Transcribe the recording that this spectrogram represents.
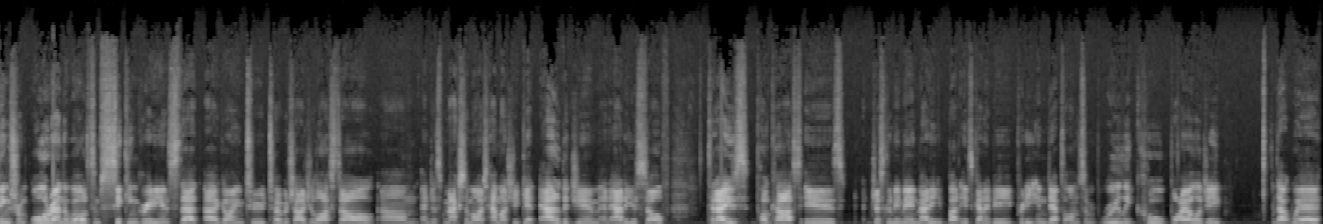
things from all around the world, some sick ingredients that are going to turbocharge your lifestyle um, and just maximize how much you get out of the gym and out of yourself. Today's podcast is just going to be me and Maddie, but it's going to be pretty in depth on some really cool biology that we're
